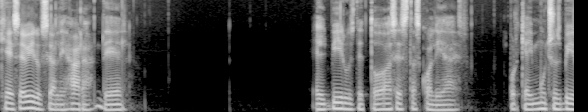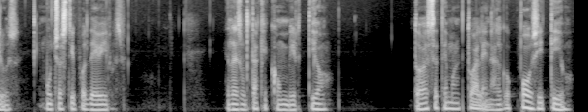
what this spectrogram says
que ese virus se alejara de él. El virus de todas estas cualidades. Porque hay muchos virus, muchos tipos de virus. Y resulta que convirtió todo este tema actual en algo positivo.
